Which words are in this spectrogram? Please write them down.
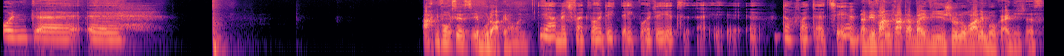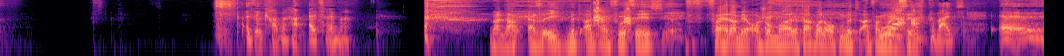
Und äh, äh, 58 ist ihr Bruder abgehauen. ja, mit was wollte ich? Ich wollte jetzt äh, doch was erzählen. Na, wir waren gerade dabei, wie schön Oranienburg eigentlich ist. Also ich habe Alzheimer. Man darf, also ich mit Anfang 40 verhedder mir auch schon mal, das darf man auch mit Anfang Ja, 90. ach Quatsch. Äh,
